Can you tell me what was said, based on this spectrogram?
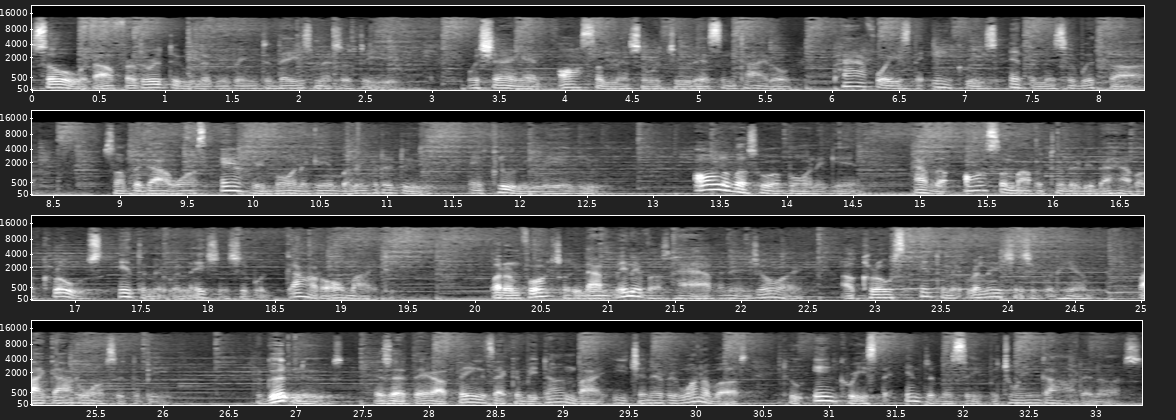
So, without further ado, let me bring today's message to you. We're sharing an awesome message with you that's entitled Pathways to Increase Intimacy with God. Something God wants every born again believer to do, including me and you. All of us who are born again have the awesome opportunity to have a close, intimate relationship with God Almighty. But unfortunately, not many of us have and enjoy a close, intimate relationship with Him like God wants it to be. The good news is that there are things that can be done by each and every one of us to increase the intimacy between God and us.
